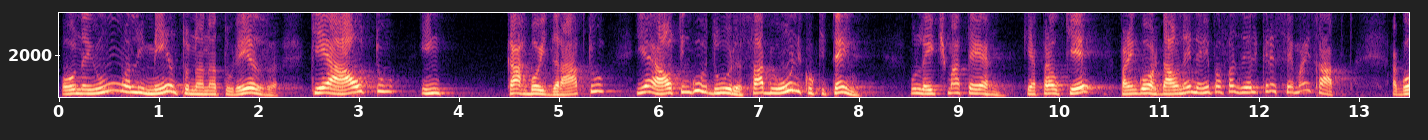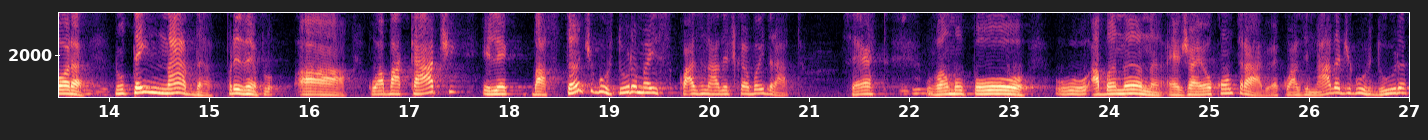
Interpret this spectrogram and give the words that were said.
ou nenhum alimento na natureza que é alto em carboidrato e é alto em gordura. Sabe o único que tem? O leite materno, que é para o quê? Para engordar o neném, para fazer ele crescer mais rápido. Agora, não tem nada. Por exemplo, a, o abacate, ele é bastante gordura, mas quase nada de carboidrato. Certo? Vamos pôr o, a banana, é, já é o contrário. É quase nada de gordura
